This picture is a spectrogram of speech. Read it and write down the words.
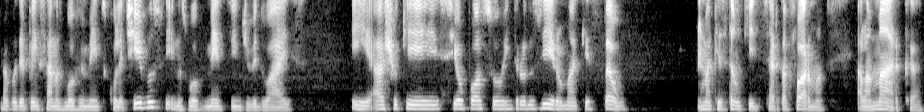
para poder pensar nos movimentos coletivos e nos movimentos individuais. E acho que se eu posso introduzir uma questão, uma questão que de certa forma ela marca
